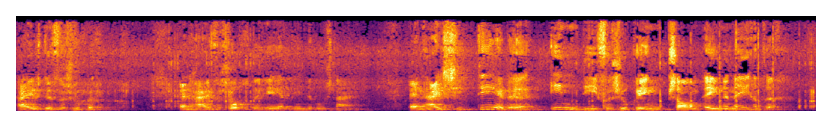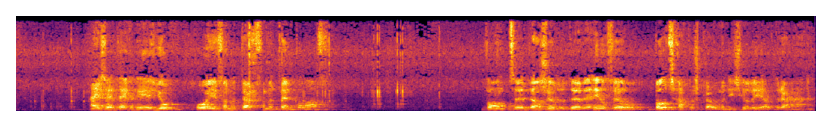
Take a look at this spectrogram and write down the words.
Hij is de verzoeker. En hij verzocht de Heer in de woestijn. En hij citeerde in die verzoeking Psalm 91. Hij zei tegen de Heer: Job, gooi je van het dak van de tempel af. Want uh, dan zullen er heel veel boodschappers komen, die zullen jou dragen.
